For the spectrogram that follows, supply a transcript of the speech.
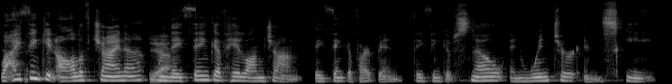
Well, I think in all of China, Yeah. when they think of Heilongjiang, they think of Harbin. They think of snow and winter and skiing.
